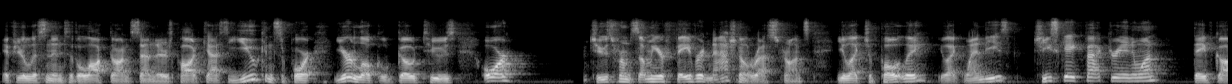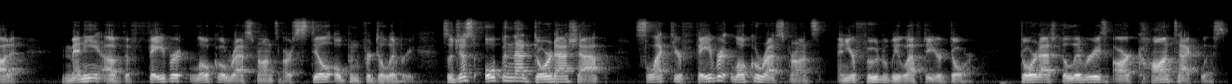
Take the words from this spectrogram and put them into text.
if you're listening to the Locked On Senators podcast, you can support your local go tos or choose from some of your favorite national restaurants. You like Chipotle? You like Wendy's? Cheesecake Factory, anyone? They've got it many of the favorite local restaurants are still open for delivery. So just open that DoorDash app, select your favorite local restaurants, and your food will be left at your door. DoorDash deliveries are contactless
